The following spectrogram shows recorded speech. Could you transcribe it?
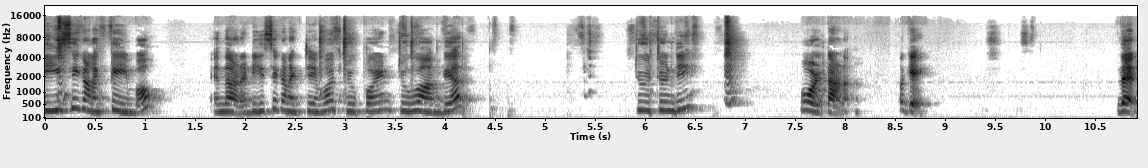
ഡി സി കണക്ട് ചെയ്യുമ്പോൾ എന്താണ്? ഡി സി കണക്ട് ചെയ്യുമ്പോൾ two point two ampere two twenty വോൾട്ടാണ് ഓക്കെ ദെൻ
